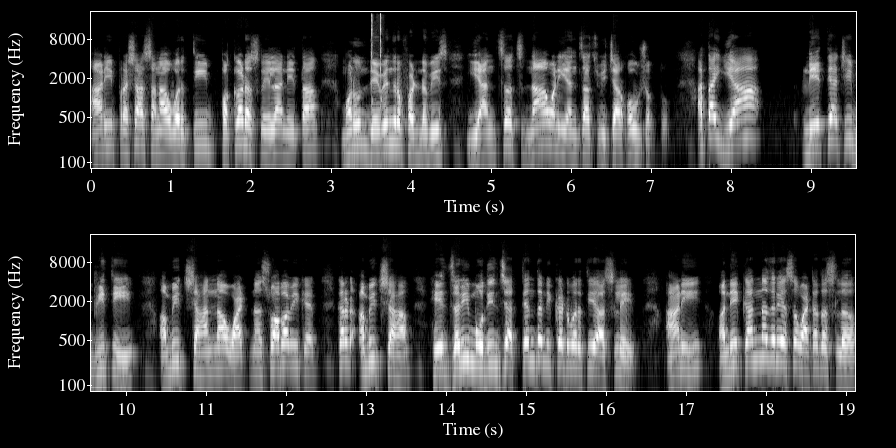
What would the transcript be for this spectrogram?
आणि प्रशासनावरती पकड असलेला नेता म्हणून देवेंद्र फडणवीस यांचंच नाव आणि यांचाच विचार होऊ शकतो. आता या नेत्याची भीती अमित शहांना वाटणं स्वाभाविक आहे. कारण अमित शहा हे जरी मोदींचे अत्यंत निकटवर्तीय असले आणि अनेकांना जरी असं वाटत असलं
